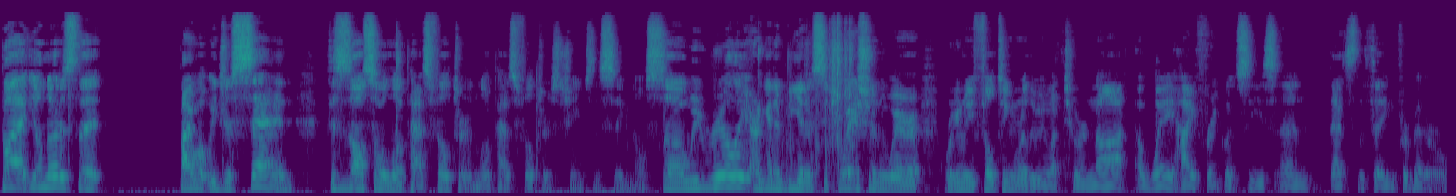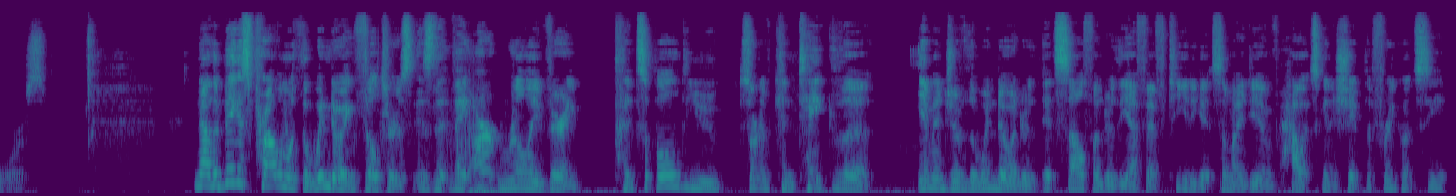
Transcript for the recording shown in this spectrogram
But you'll notice that by what we just said, this is also a low pass filter, and low pass filters change the signal. So we really are going to be in a situation where we're going to be filtering whether we want to or not away high frequencies, and that's the thing for better or worse. Now, the biggest problem with the windowing filters is that they aren't really very principled. You sort of can take the image of the window under itself under the FFT to get some idea of how it's going to shape the frequency,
